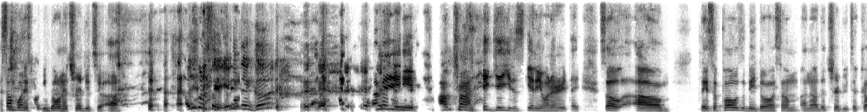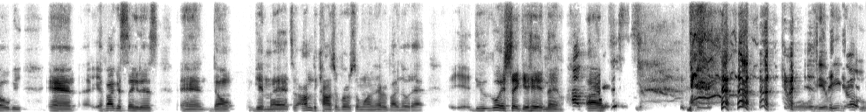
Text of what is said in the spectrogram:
At some point, it's supposed to be doing a tribute to. uh Are you going to say anything good? I mean, I'm trying to get you the skinny on everything. So, um, they supposed to be doing some another tribute to Kobe. And if I could say this, and don't get mad, so I'm the controversial one. Everybody know that. Yeah, go ahead and shake your head now. All right. Oh, here we go.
